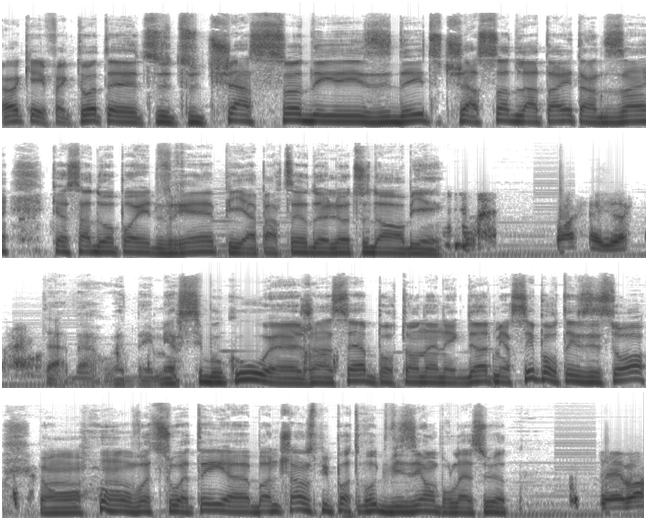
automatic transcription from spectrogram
OK. Fait que toi, tu te chasses ça des idées, tu te chasses ça de la tête en disant que ça doit pas être vrai, puis à partir de là, tu dors bien. Exact. Tabarouette. Ben, merci beaucoup, euh, Jean-Seb, pour ton anecdote. Merci pour tes histoires. On, on va te souhaiter euh, bonne chance puis pas trop de vision pour la suite. C'est bon,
